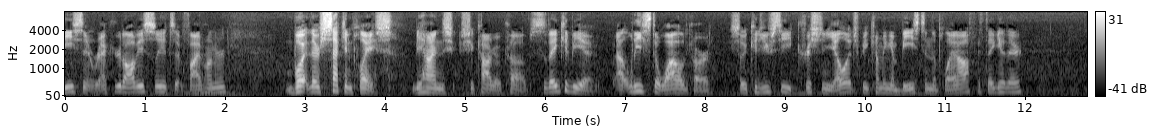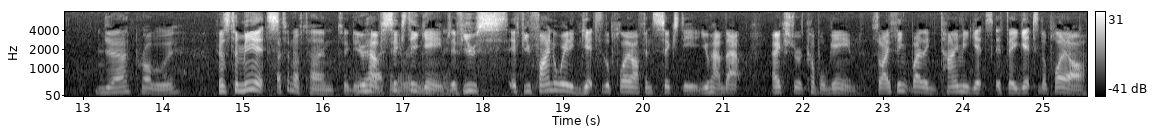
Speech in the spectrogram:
decent record. Obviously, it's at five hundred, but they're second place behind the Chicago Cubs, so they could be a at least a wild card. So could you see Christian Yelich becoming a beast in the playoff if they get there? Yeah, probably. Because to me, it's That's enough time to get. you have in 60 rhythm games. If you if you find a way to get to the playoff in 60, you have that extra couple games. So I think by the time he gets if they get to the playoff,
